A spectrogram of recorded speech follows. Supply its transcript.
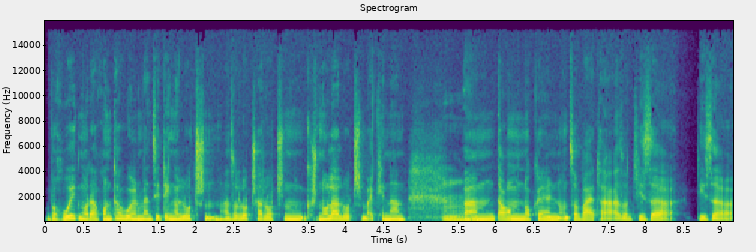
beruhigen oder runterholen, wenn sie Dinge lutschen. Also Lutscher lutschen, Schnuller lutschen bei Kindern, Mhm. ähm, Daumen nuckeln und so weiter. Also diese, diese,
